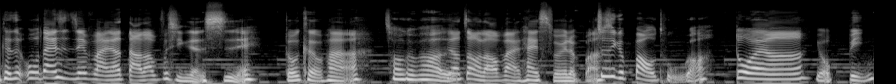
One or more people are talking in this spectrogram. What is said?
可是乌代是直接把人家打到不省人事，欸，哎，多可怕啊！超可怕的，要这种老板也太衰了吧？这是一个暴徒吧？对啊，有病。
